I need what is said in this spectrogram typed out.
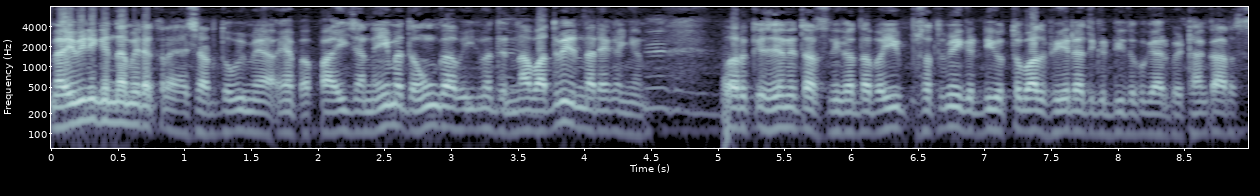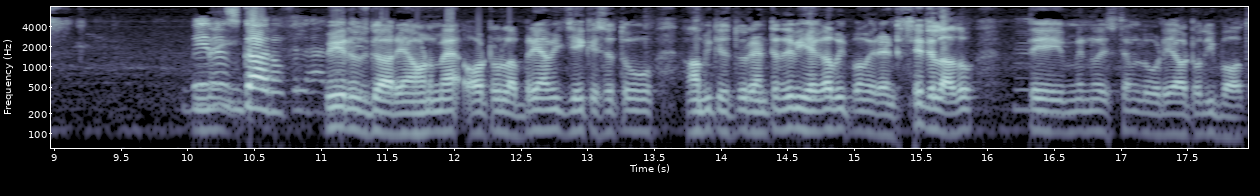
ਮੈਂ ਇਹ ਵੀ ਨਹੀਂ ਕਹਿੰਦਾ ਮੇਰਾ ਕਿਰਾਇਆ ਛੱਡ ਦੋ ਵੀ ਮੈਂ ਪਾਈ ਜਾਂ ਨਹੀਂ ਮੈਂ ਦਊਂਗਾ ਵੀ ਮੈਂ ਦਿਨਾਂ ਵੱਧ ਵੀ ਦਿੰਦਾ ਰਿਹਾ ਕਈਆਂ ਨੂੰ। ਪਰ ਕਿਸੇ ਨੇ ਤਰਸ ਨਹੀਂ ਕਰਦਾ ਬਈ ਸੱਤਵੀਂ ਗੱਡੀ ਉਸ ਤੋਂ ਬਾਅਦ ਫੇਰ ਅੱਜ ਗੱਡੀ ਤੋਂ ਬਗੈਰ ਬੈਠਾ ਘਰ। ਬੇਰੁਜ਼ਗਾਰ ਹੋ ਫਿਲਹਾਲ। ਬੇਰੁਜ਼ਗਾਰ ਆ ਹੁਣ ਮੈਂ ਆਟੋ ਲੱਭ ਰਿਹਾ ਵੀ ਜੇ ਕਿਸੇ ਤੋਂ ਹਾਂ ਵੀ ਕਿਸੇ ਤੋਂ ਰੈਂਟ ਤੇ ਵੀ ਹੈਗਾ ਵੀ ਭਾਵੇਂ ਰੈਂਟ ਤੇ ਦਿਲਾ ਦਿਓ ਤੇ ਮੈਨੂੰ ਇਸ ਟਾਈਮ ਲੋੜ ਹੈ ਆਟੋ ਦੀ ਬਹੁਤ।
